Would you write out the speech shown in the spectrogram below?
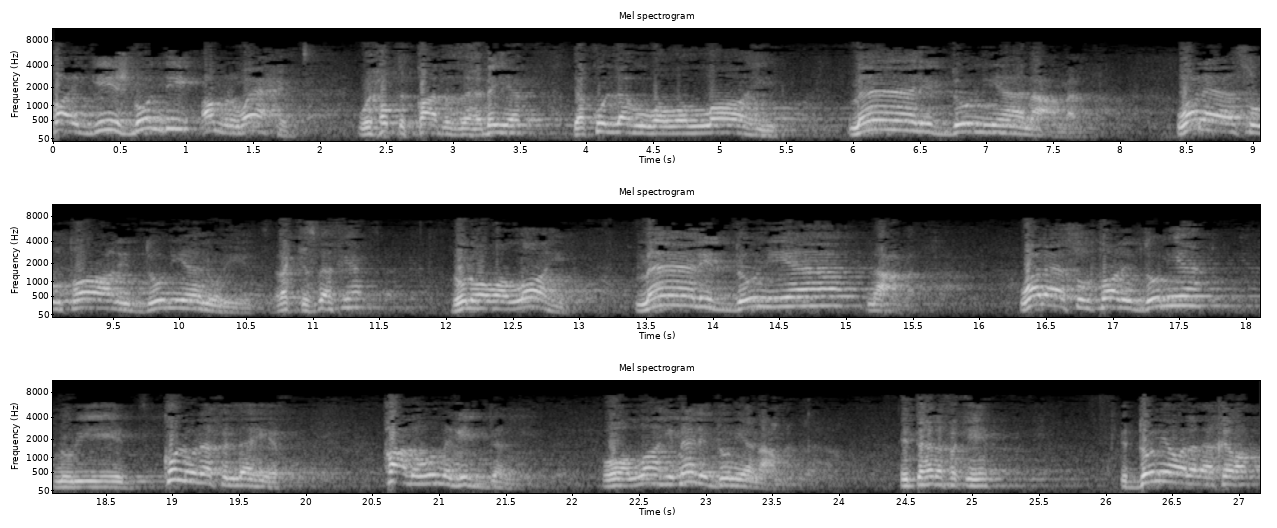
قائد جيش جندي أمر واحد. ويحط القاعدة الذهبية يقول له ووالله ما للدنيا نعمل ولا سلطان الدنيا نريد. ركز بقى فيها. يقول والله ما للدنيا نعمل ولا سلطان الدنيا نريد. كلنا في الله إخوة قاعدة مهمة جدا. والله ما للدنيا نعمل أنت هدفك إيه؟ الدنيا ولا الآخرة؟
